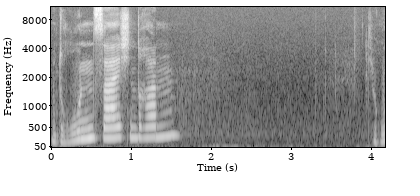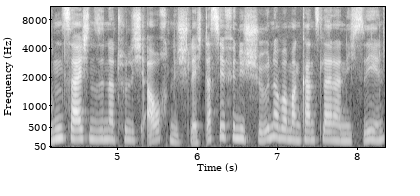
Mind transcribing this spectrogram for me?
Mit Runenzeichen dran. Die Runenzeichen sind natürlich auch nicht schlecht. Das hier finde ich schön, aber man kann es leider nicht sehen.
